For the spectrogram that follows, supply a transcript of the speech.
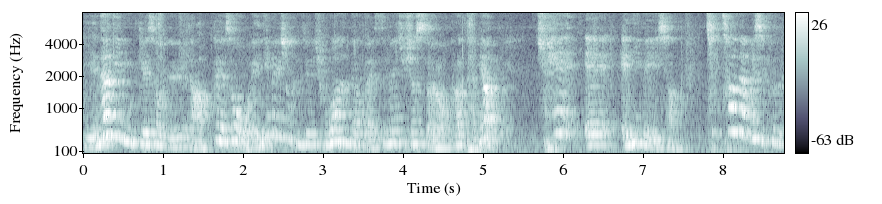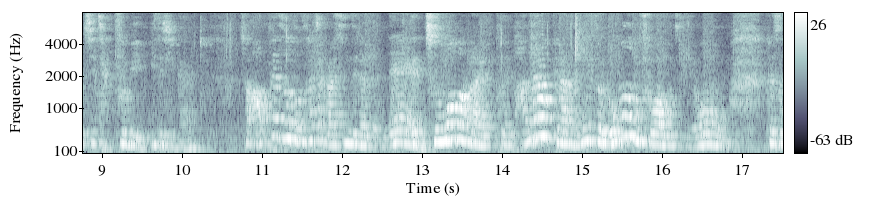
우리 예나님께서는 앞에서 애니메이션 굉장히 좋아한다고 말씀해 주셨어요. 그렇다면 최애 애니메이션 추천하고 싶은 혹시 작품이 있으실까요? 저 앞에서도 살짝 말씀드렸는데 주먹왕 랄프의 바네로피라는 캐릭터를 너무너무 좋아하거든요. 그래서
